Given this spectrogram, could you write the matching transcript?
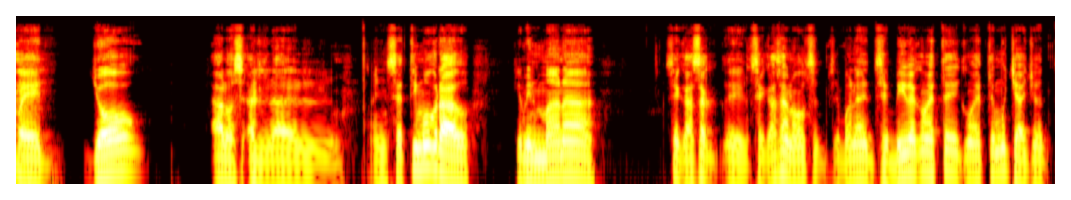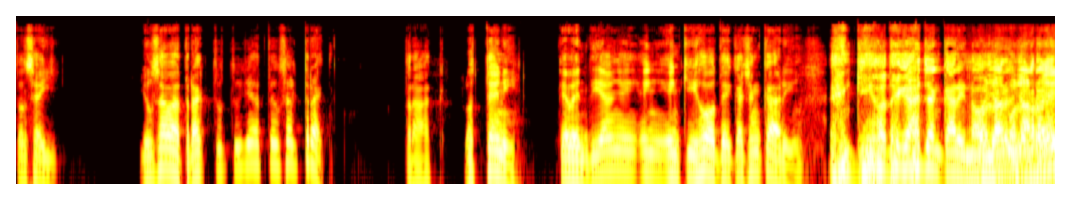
pues yo a los, al- al- en séptimo grado, que mi hermana se casa, eh, se casa no, se, se pone, se vive con este, con este muchacho, entonces yo usaba track, ¿tú, tú llegaste a usar track? Track. Los tenis que vendían en, en, en Quijote, Cachancari. En Quijote Gachancari. No, Con yo, la- con yo la creo que no,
